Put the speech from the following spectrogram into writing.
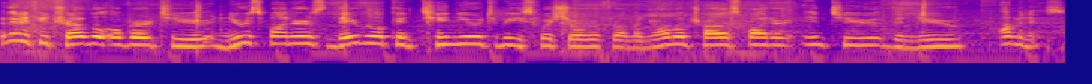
And then if you travel over to new spawners, they will continue to be switched over from a normal trial spawner into the new ominous.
